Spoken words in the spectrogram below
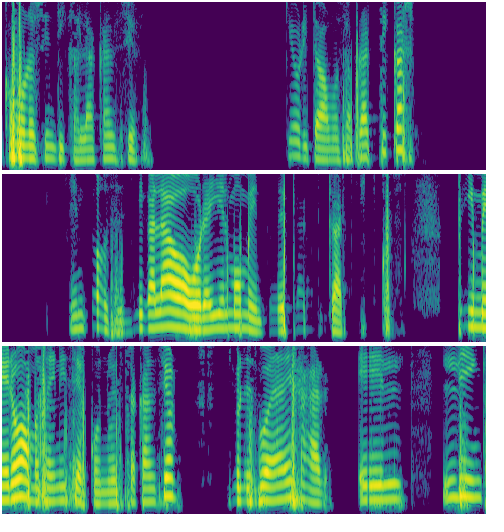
como nos indica la canción, que ahorita vamos a practicar. Entonces, llega la hora y el momento de practicar, chicos. Primero vamos a iniciar con nuestra canción. Yo les voy a dejar el link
